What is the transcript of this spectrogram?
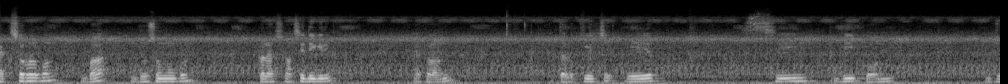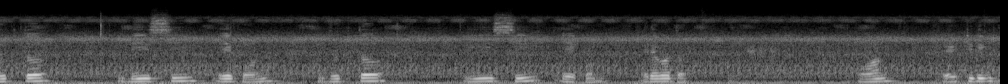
এক সরল কোণ বা দুসম কোণ তাহলে একশো আশি ডিগ্রি। এখন তাহলে কী হচ্ছে? এফ সি সি বি কোণ যুক্ত বিসি এ কোণ যুক্ত ইসি এ কোণ। এটা কত? ওয়ান এইটটি ডিগ্রি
